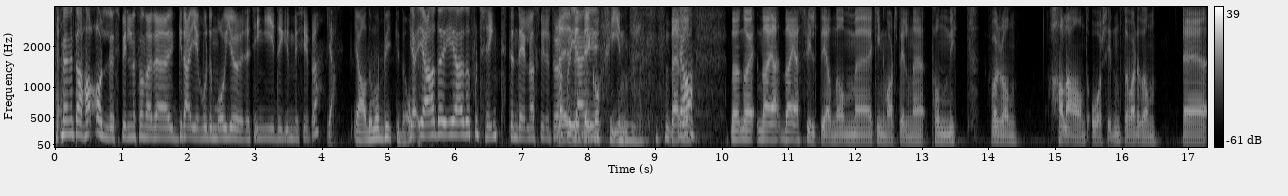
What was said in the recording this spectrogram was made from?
Men vent da, har alle spillene sånn der eh, greie hvor du må gjøre ting i det gummiskipet? Ja, ja, du må bygge det opp. Ja, jeg, hadde, jeg hadde fortrengt den delen av spillet, tror Det, jeg. fordi det, det jeg- går fint. Det er Ja. sånn, da, når jeg- når jeg, da jeg spilte gjennom eh, Kingdom Hearts-spillene på nytt for sånn halvannet år siden, så var det sånn eh,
